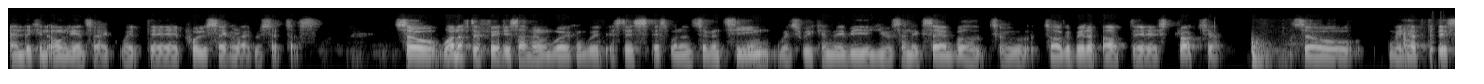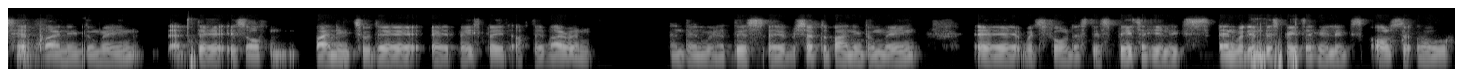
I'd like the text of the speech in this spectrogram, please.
and they can only interact with the polysaccharide receptors. So one of the phages I've been working with is this S117, which we can maybe use an example to talk a bit about the structure. So we have this head binding domain that is often binding to the uh, base plate of the virion. And then we have this uh, receptor binding domain, uh, which folds as this beta helix. And within this beta helix also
